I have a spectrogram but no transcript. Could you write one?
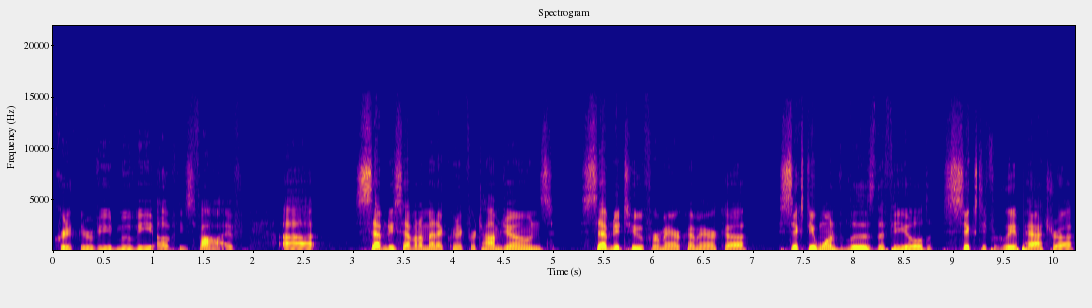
critically reviewed movie of these five. Uh, 77 on Metacritic for Tom Jones, 72 for America America, 61 for Lose the Field, 60 for Cleopatra,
